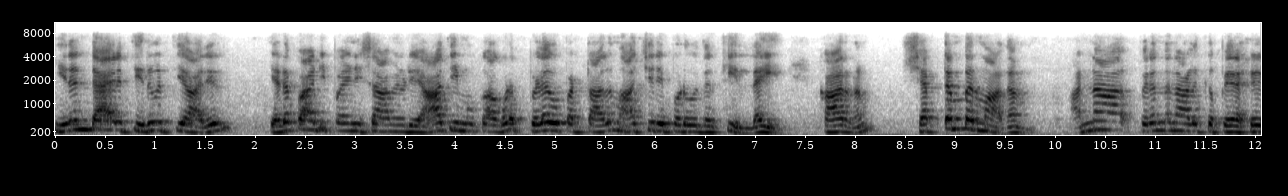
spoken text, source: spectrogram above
இரண்டாயிரத்தி இருபத்தி ஆறில் எடப்பாடி பழனிசாமியுடைய அதிமுக கூட பிளவுபட்டாலும் ஆச்சரியப்படுவதற்கு இல்லை. காரணம் செப்டம்பர் மாதம் அண்ணா பிறந்த நாளுக்கு பிறகு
